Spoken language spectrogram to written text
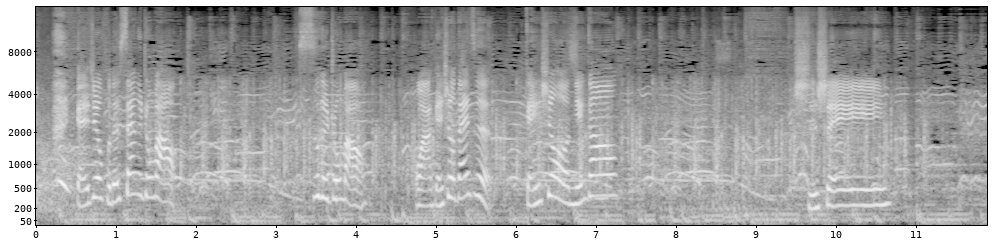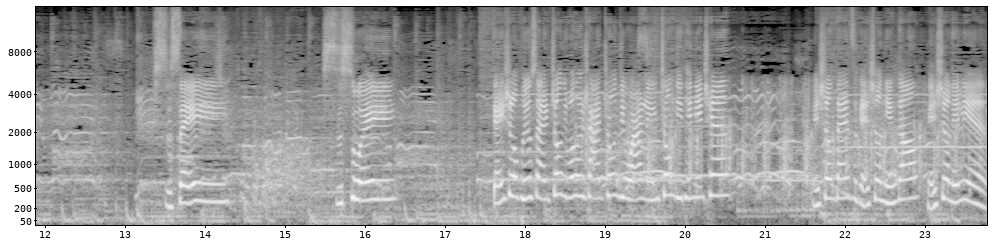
感谢我福的三个中宝，四个中宝，哇！感谢我呆子，感谢我年糕，是谁？是谁？是谁？感谢我朋友送来终极摩托车、终极五二零、终极甜甜圈。感谢我呆子，感谢我年糕，感谢我脸脸。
